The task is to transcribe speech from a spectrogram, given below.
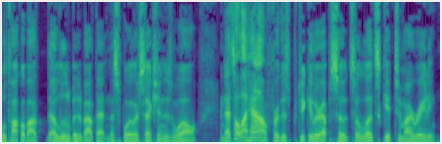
we'll talk about a little bit about that in the spoiler section as well. And that's all I have for this particular episode. So let's get to my rating.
